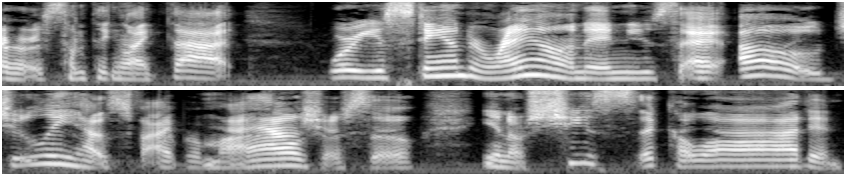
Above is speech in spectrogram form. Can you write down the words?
or something like that, where you stand around and you say, "Oh, Julie has fibromyalgia, so you know she's sick a lot, and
